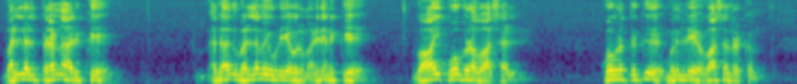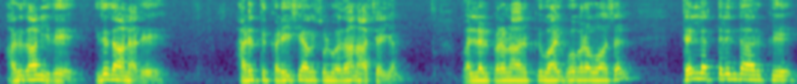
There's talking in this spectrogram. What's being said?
வள்ளல் பிறனாருக்கு அதாவது வல்லமை உடைய ஒரு மனிதனுக்கு வாய் கோபுர வாசல். கோபுரத்துக்கு முதலிலே வாசல் இருக்கும். அதுதான் இது. இதுதான் அது. அடுத்து கடைசியாக சொல்வதுதான் ஆச்சரியம். வள்ளல் பிறனாருக்கு வாய் கோபுர வாசல் தெளிந்தாருக்கு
